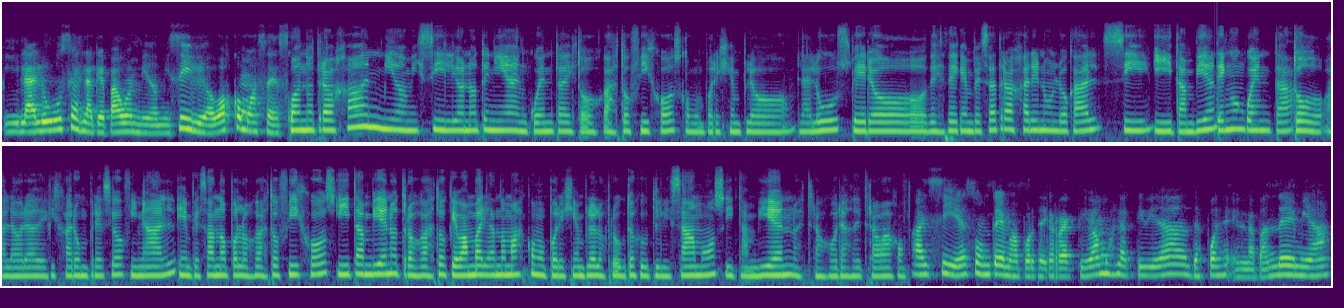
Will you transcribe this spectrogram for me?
y la luz es la que pago en mi domicilio. ¿Vos cómo haces? Cuando trabajaba en mi domicilio no tenía en cuenta estos gastos fijos, como por ejemplo la luz, pero desde que empecé a trabajar en un local, sí, y también tengo en cuenta todo a la hora de fijar un precio final, empezando por los gastos fijos y también otros gastos que van variando más, como por ejemplo los productos que utilizamos y también nuestras horas de trabajo. Ay, sí, es un tema, porque reactivamos la actividad después de- en la pandemia.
